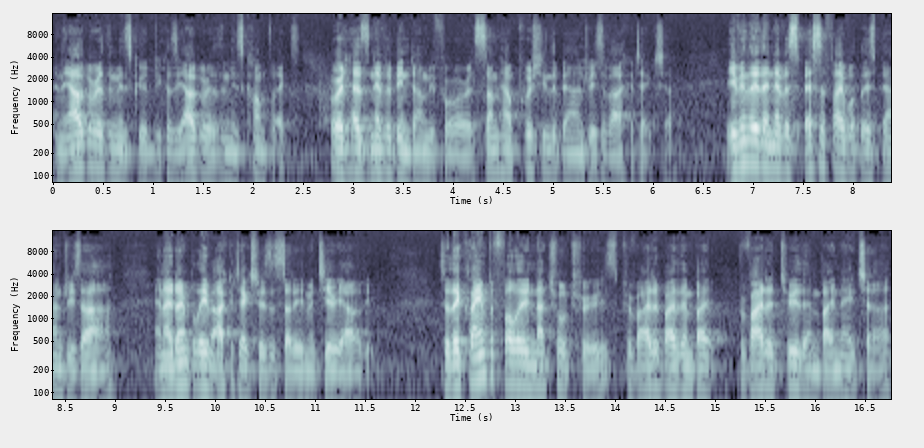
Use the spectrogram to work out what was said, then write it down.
and the algorithm is good because the algorithm is complex, or it has never been done before, or it's somehow pushing the boundaries of architecture. Even though they never specify what those boundaries are, and I don't believe architecture is a study of materiality. So they claim to follow natural truths provided, by them by, provided to them by nature,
